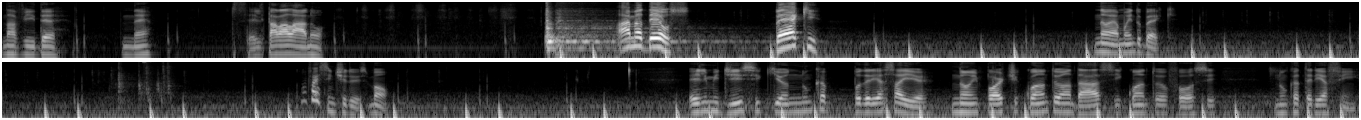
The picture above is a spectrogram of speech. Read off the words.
Na vida, né? Ele tava lá, no... Ai, meu Deus! Beck! Não, é a mãe do Beck. Não faz sentido isso. Bom. Ele me disse que eu nunca poderia sair. Não importe quanto eu andasse e quanto eu fosse, nunca teria fim.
